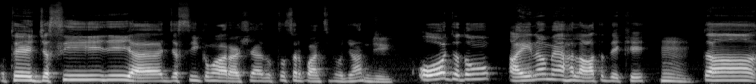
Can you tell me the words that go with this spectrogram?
ਉੱਥੇ ਜੱਸੀ ਜੀ ਹੈ ਜੱਸੀ ਕੁਮਾਰ ਆ ਸ਼ਾਇਦ ਉੱਥੋਂ ਸਰਪੰਚ ਨੌਜਵਾਨ। ਜੀ। ਉਹ ਜਦੋਂ ਆਏ ਨਾ ਮੈਂ ਹਾਲਾਤ ਦੇਖੇ ਹੂੰ। ਤਾਂ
